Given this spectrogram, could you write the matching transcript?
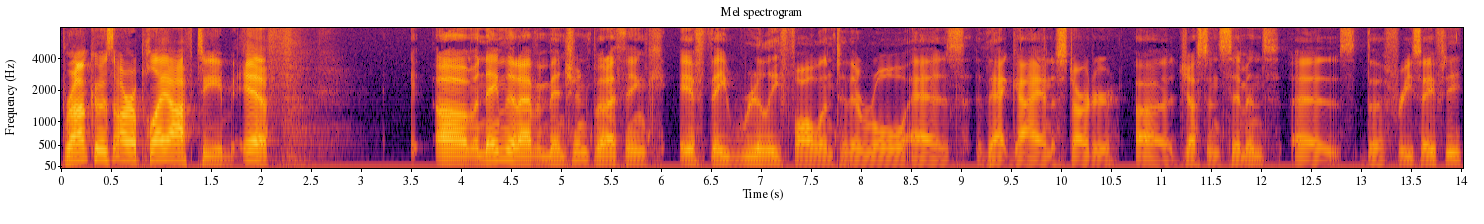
Broncos are a playoff team if um, a name that I haven't mentioned, but I think if they really fall into their role as that guy and a starter, uh, Justin Simmons as the free safety,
